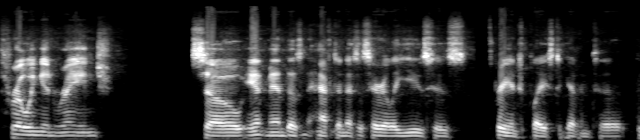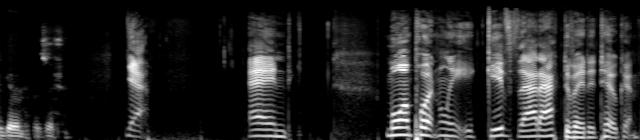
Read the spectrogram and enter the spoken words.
throwing in range, so Ant Man doesn't have to necessarily use his three inch place to get into to get into position. Yeah. And more importantly, it gives that activated token.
